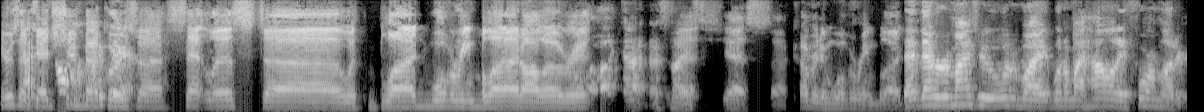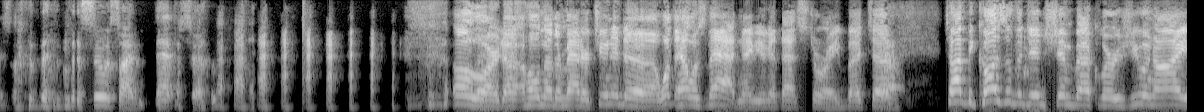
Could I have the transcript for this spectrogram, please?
Here's a that's Dead song right uh, set list uh, with blood, Wolverine blood all over it. I it. like that. That's nice. Yes, yes, uh, covered in Wolverine blood. That that reminds me of one of my one of my holiday form letters, the, the suicide episode. oh Lord, a whole nother matter. Tune into uh, what the hell was that? Maybe you'll get that story. But uh, Yeah. Todd, because of the Dead Schembechlers, you and I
